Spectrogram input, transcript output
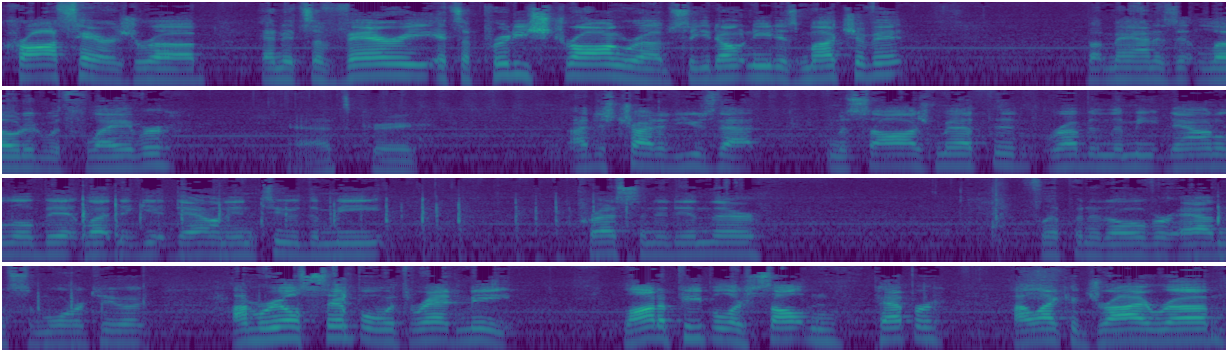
crosshairs rub, and it's a very, it's a pretty strong rub, so you don't need as much of it. But man, is it loaded with flavor. Yeah, that's great. I just try to use that massage method, rubbing the meat down a little bit, letting it get down into the meat, pressing it in there, flipping it over, adding some more to it. I'm real simple with red meat. A lot of people are salt and pepper. I like a dry rub.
